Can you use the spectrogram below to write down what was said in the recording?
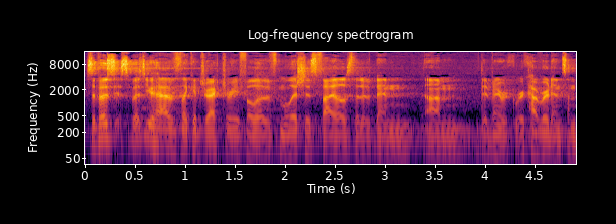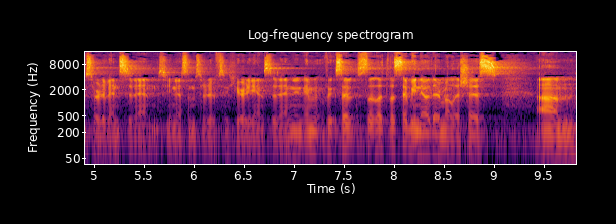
Suppose, suppose you have like a directory full of malicious files that have been, um, they've been re recovered in some sort of incident, you know, some sort of security incident. And, and so, so, let's say we know they're malicious, um,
